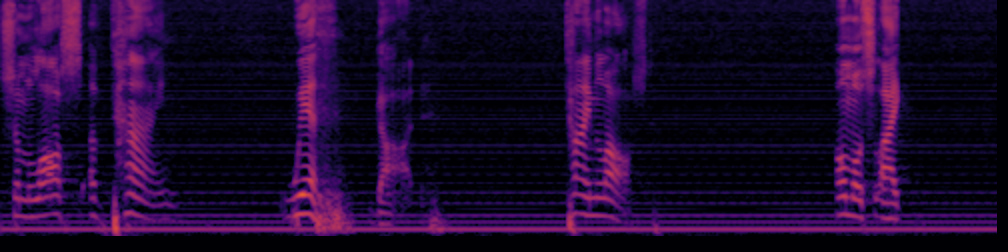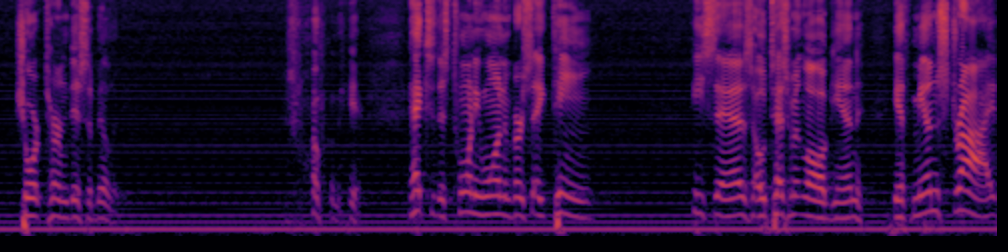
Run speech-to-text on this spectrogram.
some loss of time with God. Time lost. Almost like short term disability. Exodus 21 and verse 18, he says, Old Testament law again, if men strive,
